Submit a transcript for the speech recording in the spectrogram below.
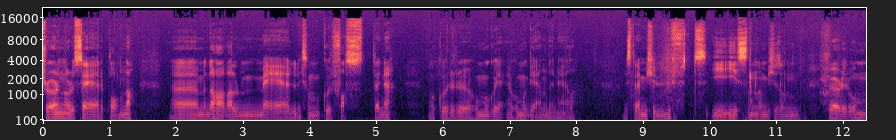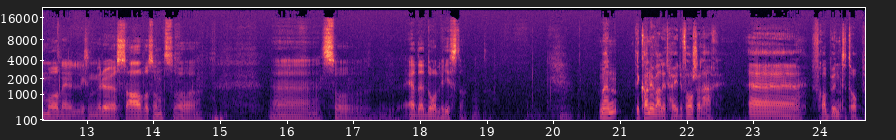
sjøl når du ser på den, da. Men det har vel med liksom hvor fast den er, og hvor homogen, homogen den er. da. Hvis det er mye luft i isen og mye sånn hølerom, og det liksom røser av og sånn, så, eh, så er det dårlig is, da. måte. Men det kan jo være litt høydeforskjell her, eh, fra bunn til topp.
